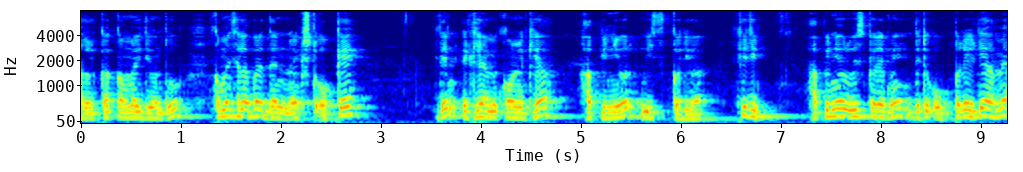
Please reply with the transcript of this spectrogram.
हल्का कमे दिं कमे सारापर देन ओके देन ये आम कौन लिखा हापी न्यूअर उ ठीक है ହାପି ନ୍ୟୁ ଇୟର୍ ୱିଶ୍ କରିବା ପାଇଁ ଦୁଇଟି ଉପରେ ଏଇଠି ଆମେ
